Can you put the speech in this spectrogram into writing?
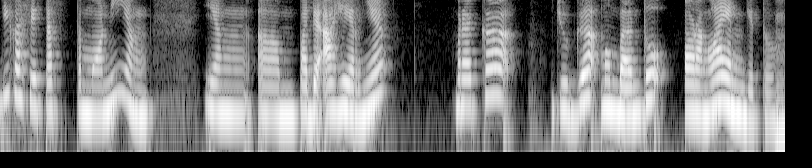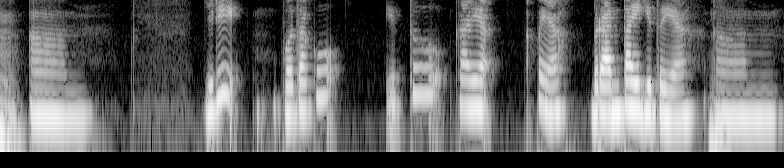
dia kasih testimoni yang yang em, pada akhirnya mereka juga membantu orang lain gitu. Hmm. Em, jadi buat aku itu kayak apa ya berantai gitu ya, Em,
